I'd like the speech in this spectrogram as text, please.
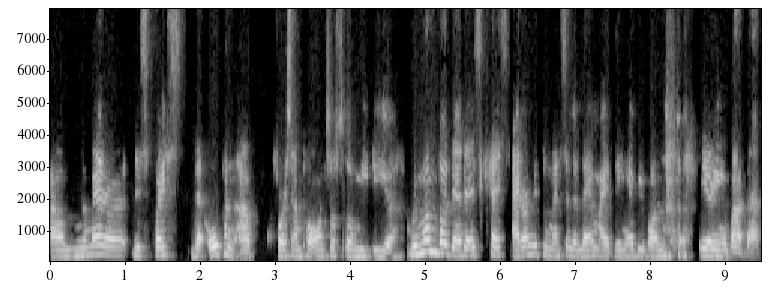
um, no matter the space that open up, for example, on social media, remember that there's case, I don't need to mention the name, I think everyone hearing about that.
